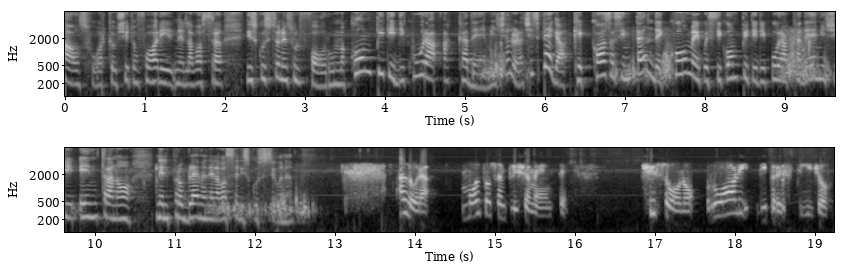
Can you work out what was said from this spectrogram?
housework, è uscito fuori nella vostra discussione sul forum, compiti di cura accademici. Allora, ci spiega che cosa si intende e come questi compiti di cura accademici entrano nel problema e nella vostra discussione? Allora, molto semplicemente. Ci sono ruoli di prestigio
